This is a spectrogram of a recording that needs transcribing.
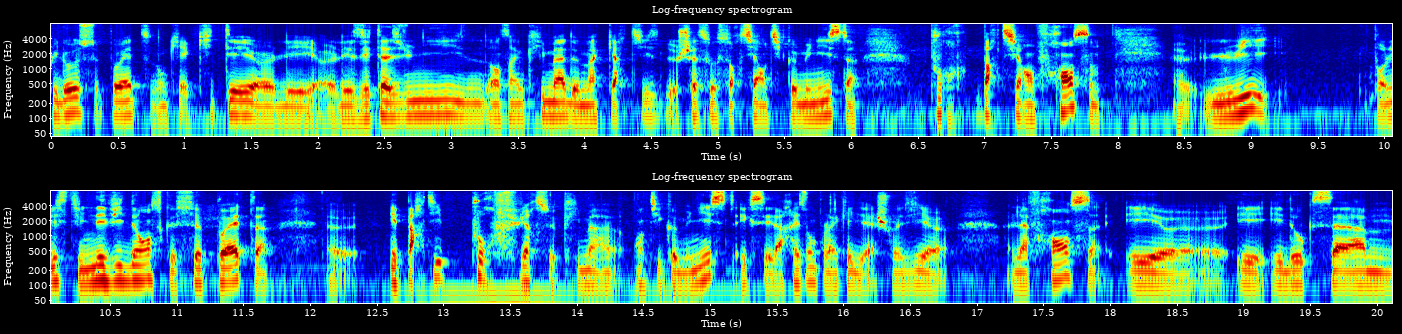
Willows, ce poète donc, qui a quitté les, États-Unis dans un climat de McCarthyisme, de chasse aux sorcières anticommunistes, pour partir en France, lui, pour lui, c'est une évidence que ce poète est parti pour fuir ce climat anticommuniste et que c'est la raison pour laquelle il a choisi euh, la France. Euh, et, et, donc, ça, hum,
